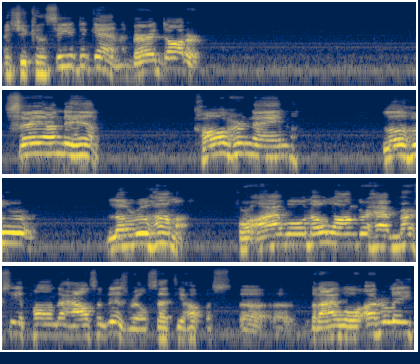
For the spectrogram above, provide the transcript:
And she conceived again and bare a daughter. Say unto him, Call her name Lohur Lo Ruhamah, for I will no longer have mercy upon the house of Israel, saith Jehovah, uh, uh, but I will utterly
